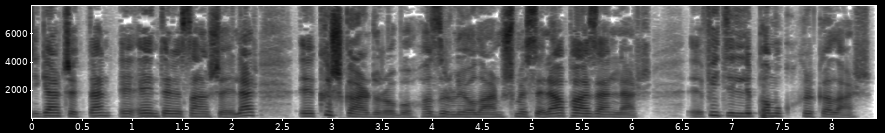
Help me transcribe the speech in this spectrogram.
gerçekten e, enteresan şeyler. E, kış gardırobu hazırlıyorlarmış mesela pazenler, e, fitilli pamuk hırkalar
